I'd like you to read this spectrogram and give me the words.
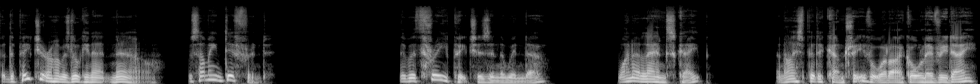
But the picture I was looking at now was something different. There were three pictures in the window. One a landscape, a nice bit of country for what I call every day,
